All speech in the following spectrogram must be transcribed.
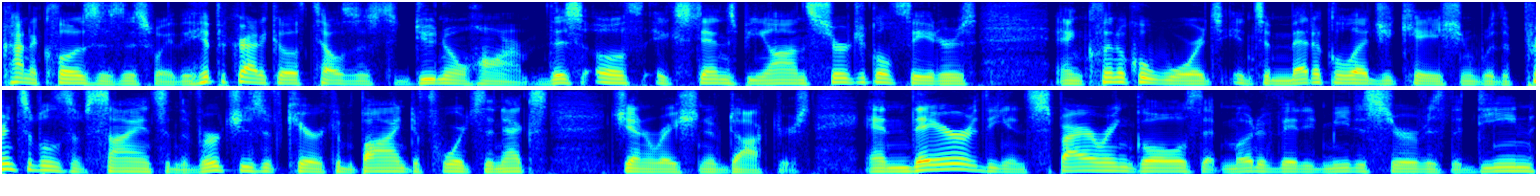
kind of closes this way. The Hippocratic Oath tells us to do no harm. This oath extends beyond surgical theaters and clinical wards into medical education, where the principles of science and the virtues of care combine to forge the next generation of doctors. And there, are the inspiring goals that motivated me to serve as the dean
